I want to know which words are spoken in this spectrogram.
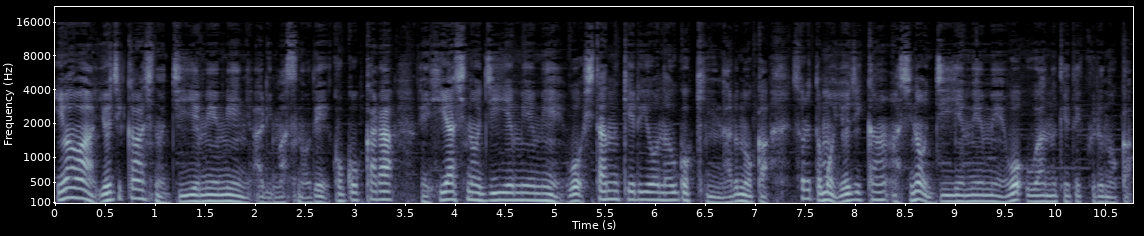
今は4時間足の GMMA にありますので、ここから日足の GMMA を下抜けるような動きになるのか、それとも4時間足の GMMA を上抜けてくるのか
